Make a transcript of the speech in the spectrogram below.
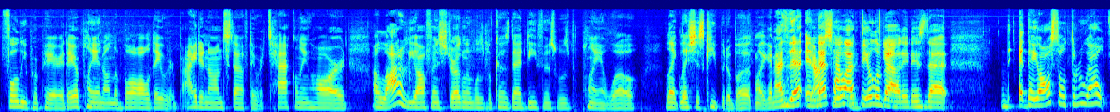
fully prepared. They were playing on the ball. They were biting on stuff. They were tackling hard. A lot of the offense struggling was because that defense was playing well. Like let's just keep it a buck. Like and I, that, and that's how I feel about it. Is that they also threw out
